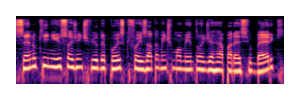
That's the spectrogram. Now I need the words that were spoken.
Sendo que nisso a gente viu depois que foi exatamente o momento onde reaparece o Beric,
